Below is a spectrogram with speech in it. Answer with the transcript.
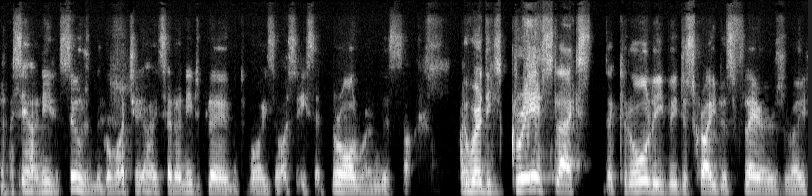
I say I need a suit, and they go, "What?" You? I said I need to play with the boys. So he said they're all wearing this. So I wear these grey slacks that could only be described as flares, right?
